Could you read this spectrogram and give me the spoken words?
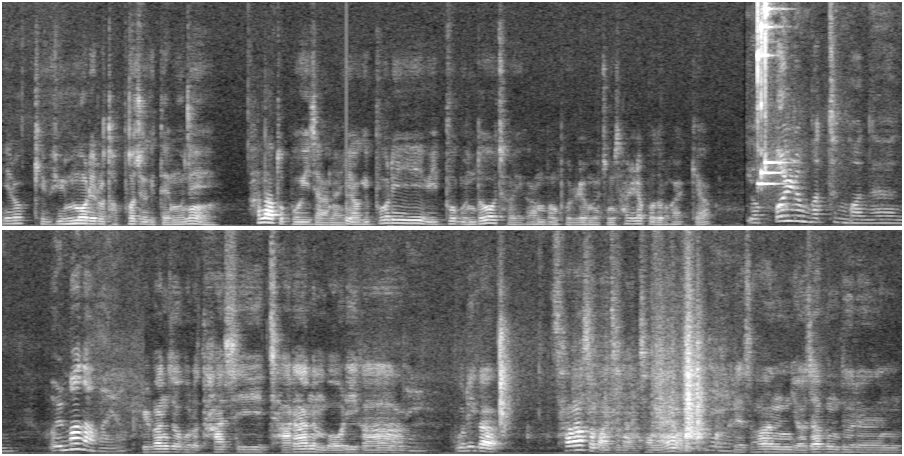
이렇게 윗머리로 덮어주기 때문에 하나도 보이지 않아요 여기 뿌리 윗부분도 저희가 한번 볼륨을 좀 살려보도록 할게요 옆볼륨 같은 거는 얼마나 가요? 일반적으로 다시 자라는 머리가 네. 뿌리가 살아서 나진 않잖아요 네. 그래서 한 여자분들은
